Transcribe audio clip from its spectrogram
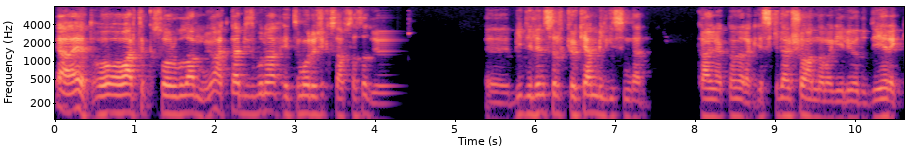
Ya evet o, o artık sorgulanmıyor. Hatta biz buna etimolojik safsata diyoruz. Ee, bir dilin sırf köken bilgisinden kaynaklanarak eskiden şu anlama geliyordu diyerek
